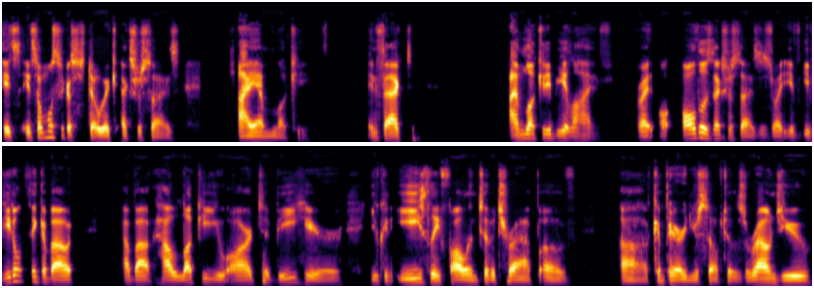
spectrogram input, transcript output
it's it's almost like a stoic exercise. I am lucky. In fact i'm lucky to be alive right? All, all those exercises right? If, if you don't think about about how lucky you are to be here, you can easily fall into the trap of uh, comparing yourself to those around you.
